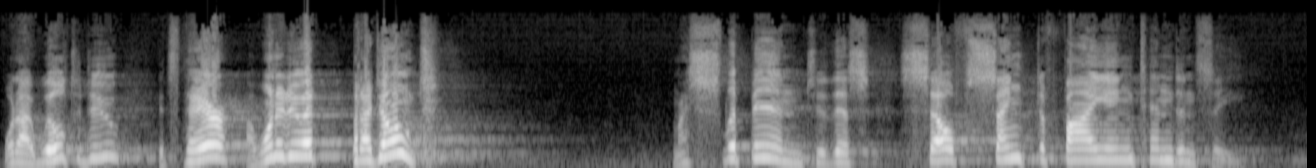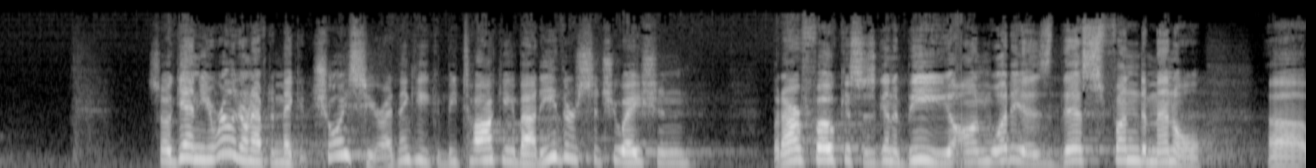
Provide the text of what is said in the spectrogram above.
What I will to do it's there. I want to do it, but I don't. And I slip into this self sanctifying tendency. So, again, you really don't have to make a choice here. I think you could be talking about either situation, but our focus is going to be on what is this fundamental uh,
